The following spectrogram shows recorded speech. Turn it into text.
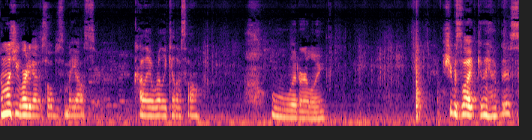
Unless you've already got it sold to somebody else. Kylie will really kill us all. Literally. She was like, Can I have this?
